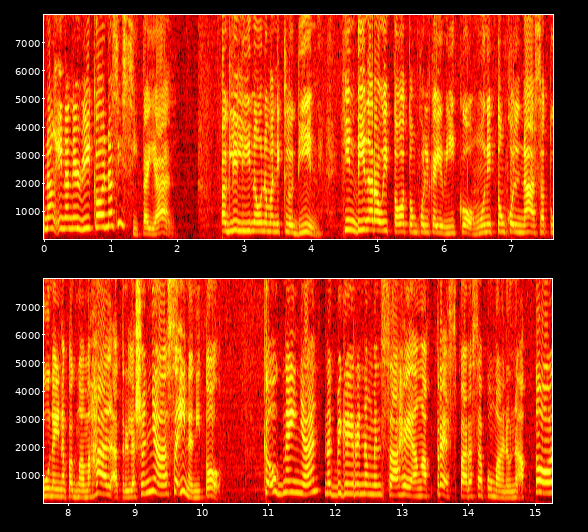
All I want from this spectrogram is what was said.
ng ina ni Rico na si Sita yan. Paglilinaw naman ni Claudine, hindi na raw ito tungkol kay Rico, ngunit tungkol na sa tunay na pagmamahal at relasyon niya sa ina nito. Kaugnay niyan, nagbigay rin ng mensahe ang aktres para sa pumanaw na aktor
